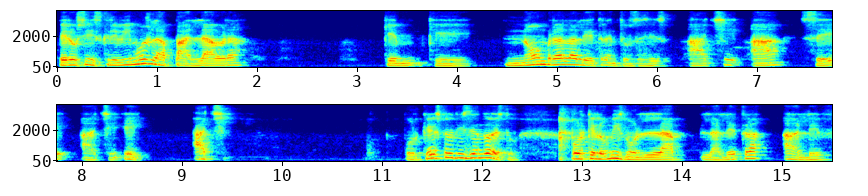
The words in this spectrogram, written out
Pero si escribimos la palabra que, nombra la letra, entonces es H-A-C-H-E. H. ¿Por qué estoy diciendo esto? Porque lo mismo, la, la letra Aleph,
